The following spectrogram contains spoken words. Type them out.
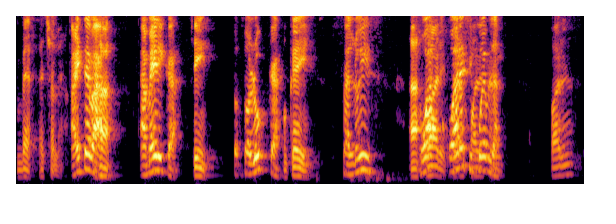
Ver, échale. Ahí te va. América. Sí. Toluca. Ok. San Luis. Ah, Juárez. Juárez, y Puebla. Juárez.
